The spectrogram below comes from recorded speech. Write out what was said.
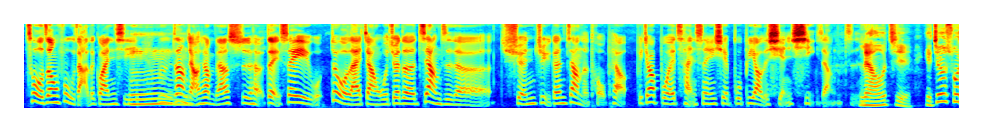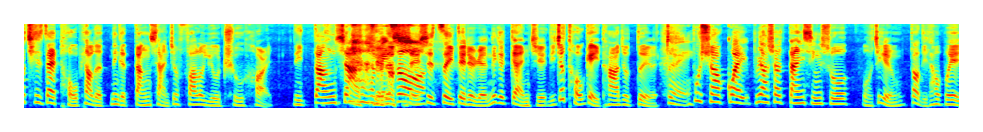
错综复杂的关系，嗯，这样讲好像比较适合。对，所以我对我来讲，我觉得这样子的选举跟这样的投票比较不会产生一些不必要的嫌隙，这样子。了解，也就是说，其实，在投票的那个当下，你就 follow your true heart。你当下觉得 谁是最对的人，那个感觉你就投给他就对了。对，不需要怪，不要需要担心说，哦，这个人到底他会不会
